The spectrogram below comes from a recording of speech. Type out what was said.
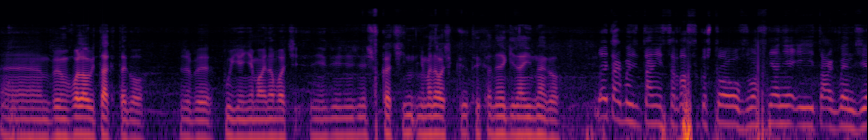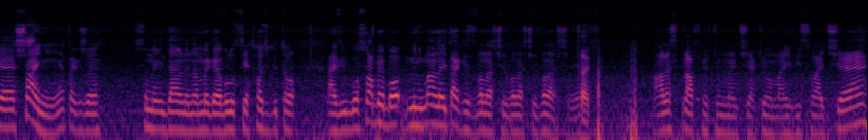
e, bym wolał i tak tego, żeby później nie marnować, nie, nie, szukać, in, nie marnować tych energii na innego. No i tak będzie taniej Stardust kosztowało wzmacnianie i tak będzie shiny, nie? Także w sumie idealny na mega ewolucję, choćby to Ivy było słabe, bo minimalne i tak jest 12, 12, 12, nie? Tak. Ale sprawdźmy w tym momencie, jakie mam Ivy, słuchajcie.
